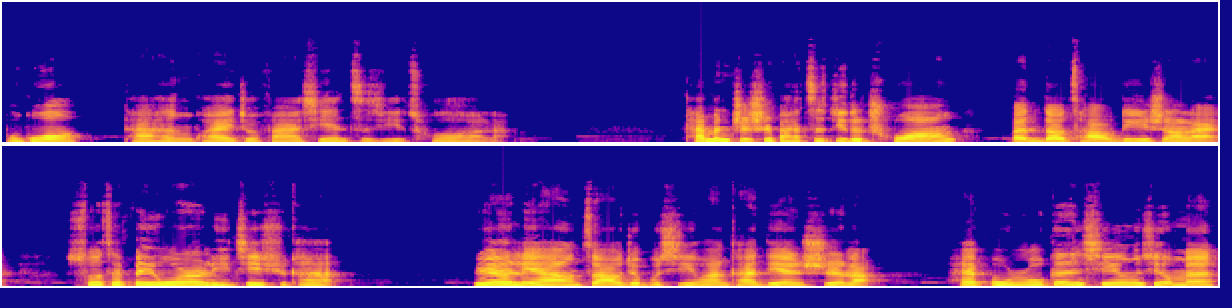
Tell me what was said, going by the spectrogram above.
不过他很快就发现自己错了。他们只是把自己的床搬到草地上来，缩在被窝里继续看。月亮早就不喜欢看电视了，还不如跟星星们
